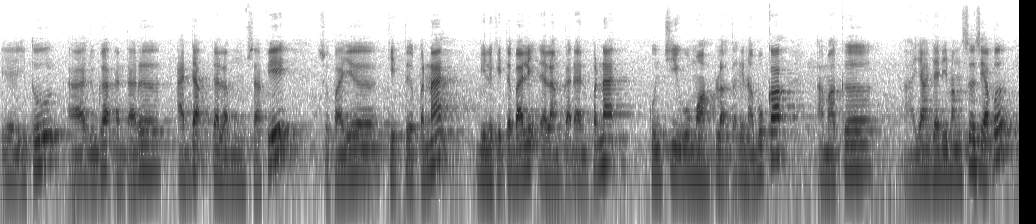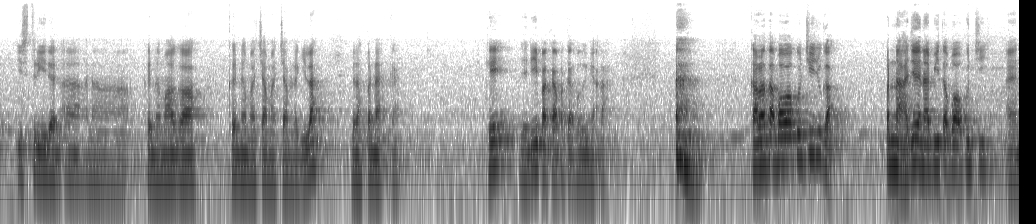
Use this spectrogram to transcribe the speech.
ya, itu uh, juga antara adab dalam musafir supaya kita penat bila kita balik dalam keadaan penat kunci rumah pula tak boleh nak buka uh, maka uh, yang jadi mangsa siapa isteri dan uh, anak kena marah kena macam-macam lagi lah dah penat kan okey jadi pakat-pakat beringatlah kalau tak bawa kunci juga pernah je nabi tak bawa kunci kan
